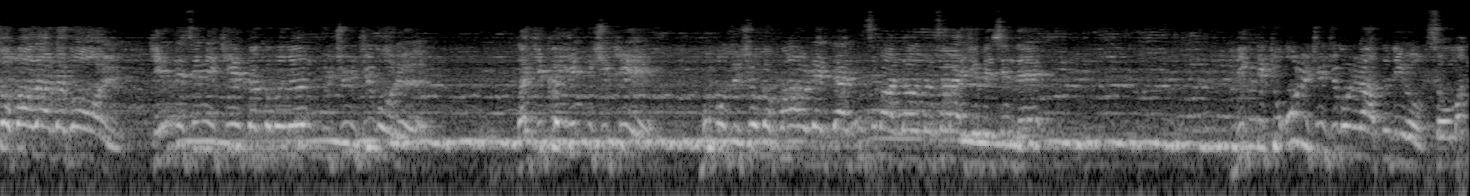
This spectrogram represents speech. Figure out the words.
toparlarda gol. Kendisinin iki takımının üçüncü golü. Dakika 72. Bu pozisyonda faul beklentisi var Galatasaray cephesinde. Ligdeki 13. golünü attı diyor. Savunma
